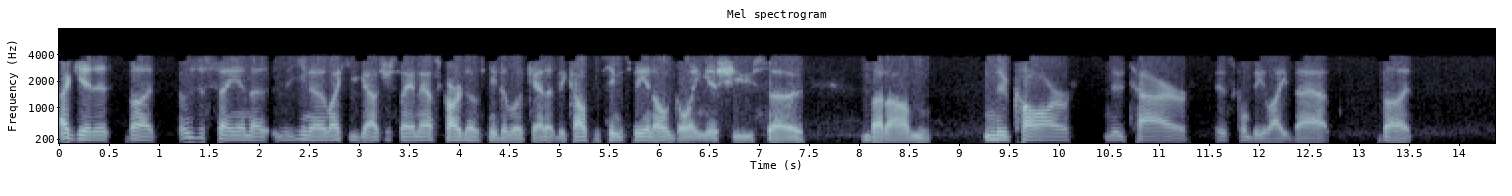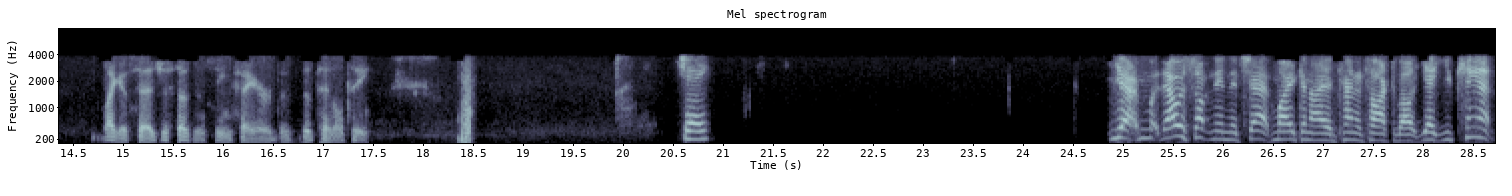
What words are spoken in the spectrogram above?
I get it, but I was just saying that you know, like you guys are saying, NASCAR does need to look at it because it seems to be an ongoing issue. So, but um, new car, new tire, it's going to be like that. But like I said, it just doesn't seem fair the, the penalty. Jay. Yeah, that was something in the chat Mike and I had kind of talked about. Yeah, you can't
